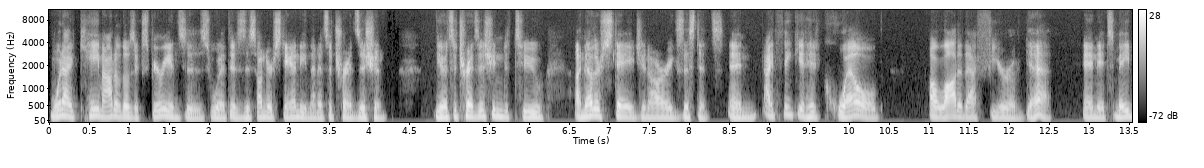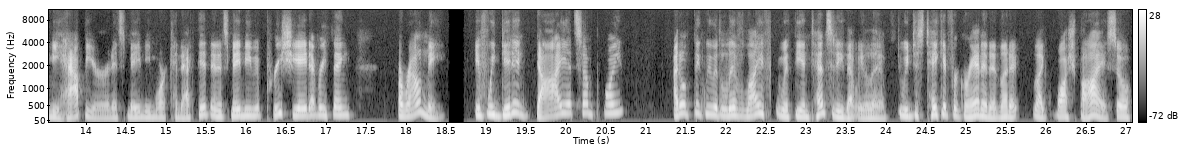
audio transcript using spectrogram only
what I came out of those experiences with is this understanding that it's a transition. You know, it's a transition to, another stage in our existence. And I think it had quelled a lot of that fear of death. And it's made me happier and it's made me more connected and it's made me appreciate everything around me. If we didn't die at some point, I don't think we would live life with the intensity that we live. We just take it for granted and let it like wash by. So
